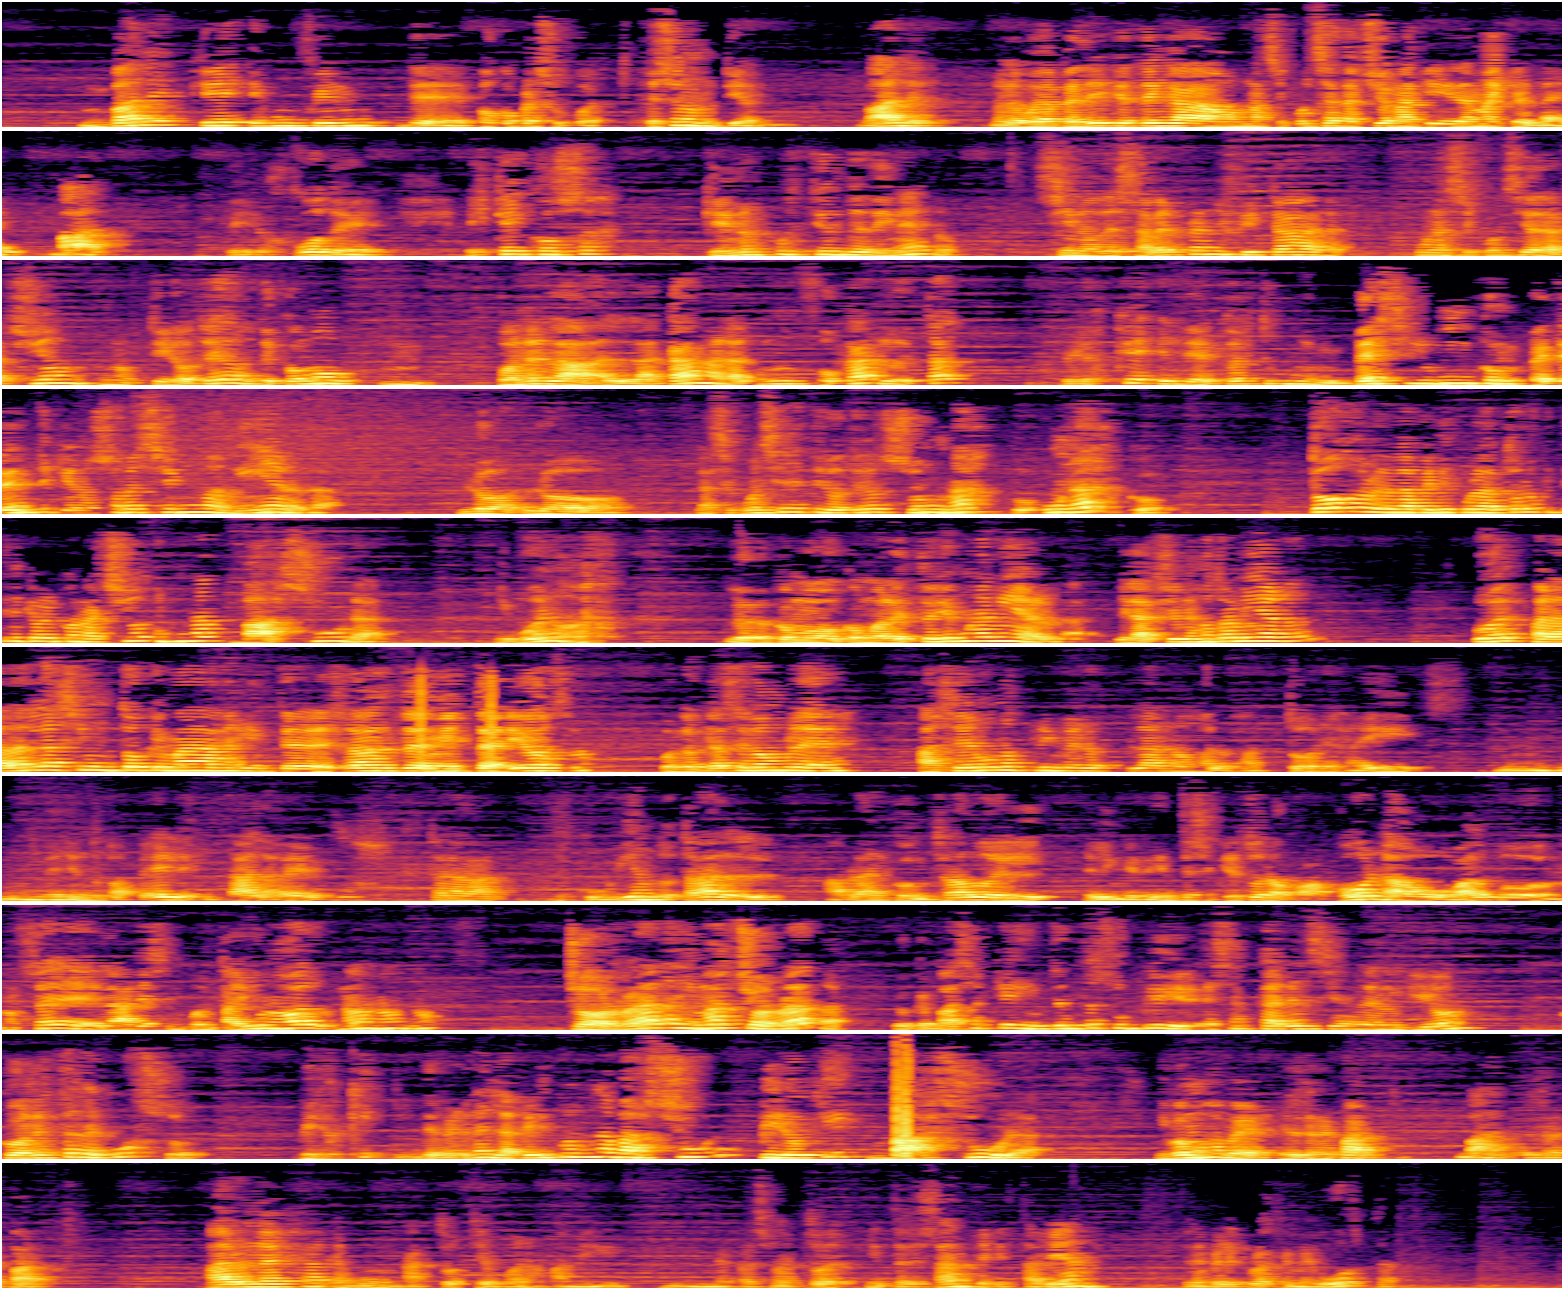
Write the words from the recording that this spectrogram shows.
Vale que es un film de poco presupuesto, eso no entiendo. Vale, no le voy a pedir que tenga una secuencia de acción aquí de Michael Bay, vale. Pero joder, es que hay cosas que no es cuestión de dinero, sino de saber planificar una secuencia de acción, unos tiroteos, de cómo mm, poner la, cámara, cómo enfocarlo y tal. Pero es que el director es un imbécil, un incompetente que no sabe ser una mierda. Lo, las secuencias de tiroteos son un asco, un asco todo en la película, todo lo que tiene que ver con acción es una basura. Y bueno, como, como la historia es una mierda y la acción es otra mierda, pues para darle así un toque más interesante, misterioso, pues lo que hace el hombre es hacer unos primeros planos a los actores ahí, mm, leyendo papeles y tal, a ver, uf, estará descubriendo tal, habrá encontrado el, el ingrediente secreto de la Coca-Cola o algo, no sé, el área 51 o algo, no, no, no, chorradas y más chorradas. Lo que pasa es que intenta suplir esas carencias del guion con este recurso. Pero es que, de verdad, la película es una basura, pero qué basura. Y vamos a ver, el reparto. Vale, el reparto. Aaron Eckhart es un actor que, bueno, a mí me parece un actor interesante, que está bien. Tiene películas que me gustan.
